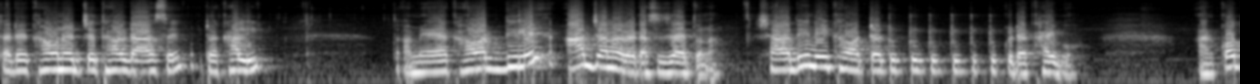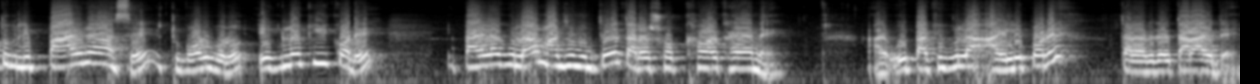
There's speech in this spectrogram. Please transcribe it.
তাদের খাওয়ানোর যে থালটা আছে, ওটা খালি। তো আমি খাবার দিলে আর জানালার কাছে যাইতো না। সারাদিন এই খাবারটা টুক টুক টুক টুক টুক টুক করে খাইবো। আর কতগুলি পায়রা আছে, একটু বড় বড়, এগুলো কি করে? পায়রাগুলা মাঝে মধ্যে তারা সব খাবার খায়া নেয়। আর ওই পাখিগুলো আইলে পরে তারা তাড়ায় দেয়।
